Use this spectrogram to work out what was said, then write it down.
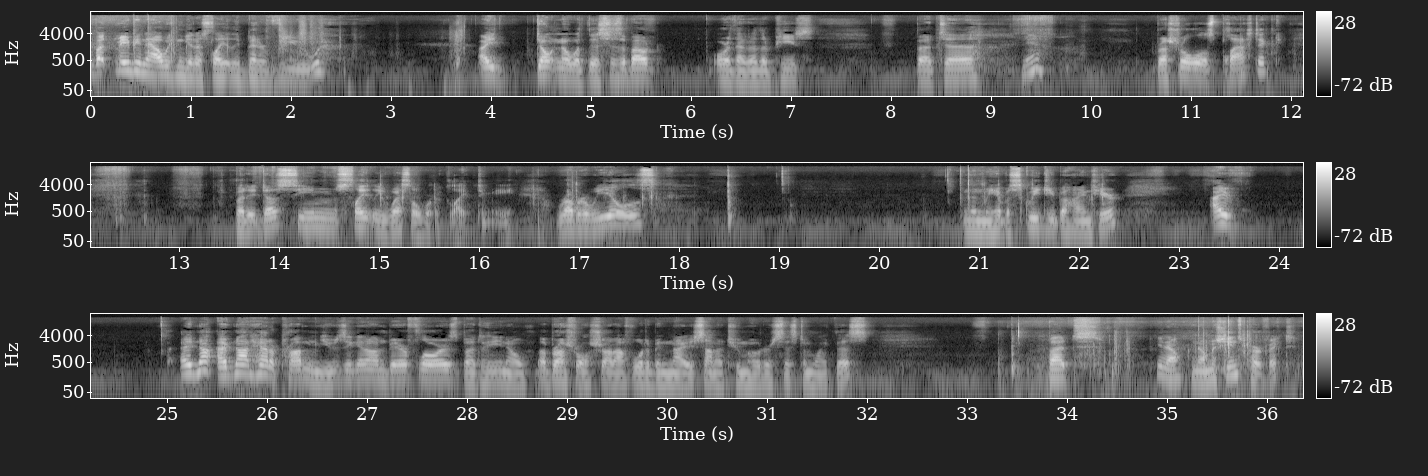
But maybe now we can get a slightly better view. I don't know what this is about, or that other piece. But, uh, yeah. Brush roll is plastic. But it does seem slightly Wessel-Werk-like to me. Rubber wheels, and then we have a squeegee behind here. I've I've not I've not had a problem using it on bare floors, but you know, a brush roll shut off would have been nice on a two motor system like this. But you know, no machine's perfect.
